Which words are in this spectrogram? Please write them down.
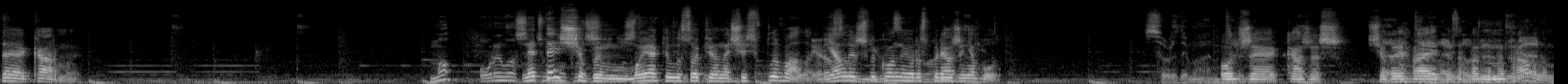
це кармою. Не те, щоб моя філософія на щось впливала. Я лише виконую розпорядження бот. Отже, кажеш що ви граєте за певними правилами.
